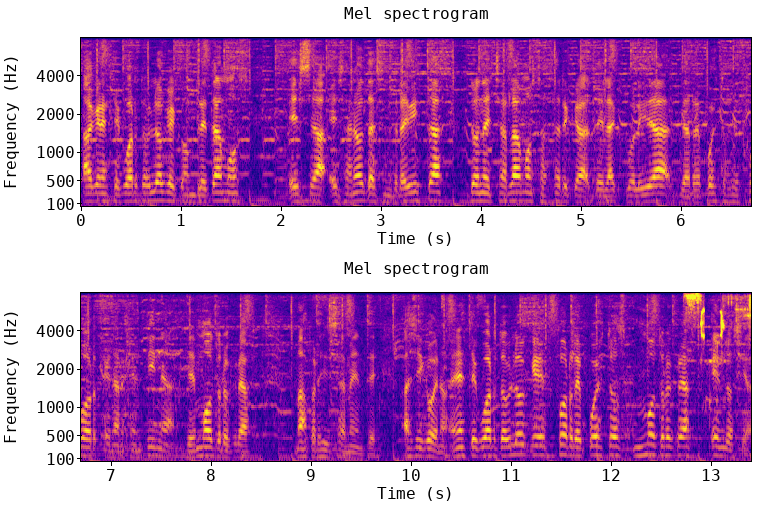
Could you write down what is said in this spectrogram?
Acá en este cuarto bloque completamos esa, nota, esa entrevista, donde charlamos acerca de la actualidad de repuestos de Ford en Argentina, de Motorcraft más precisamente. Así que bueno, en este cuarto bloque, Ford Repuestos Motorcraft en dossier.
